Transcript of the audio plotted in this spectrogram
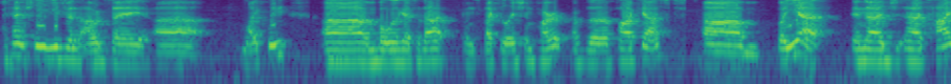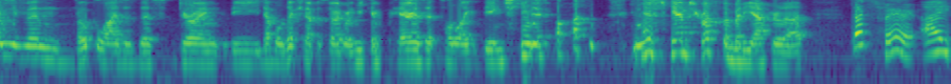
potentially, even I would say uh, likely. Um, but we'll get to that in the speculation part of the podcast. Um, but yeah, and uh, uh, Ty even vocalizes this during the double eviction episode when he compares it to like being cheated on. you just can't trust somebody after that. That's fair. I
